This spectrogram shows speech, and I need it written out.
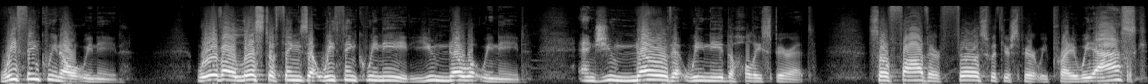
We think we know what we need. We have our list of things that we think we need. You know what we need. And you know that we need the Holy Spirit. So, Father, fill us with your Spirit, we pray. We ask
